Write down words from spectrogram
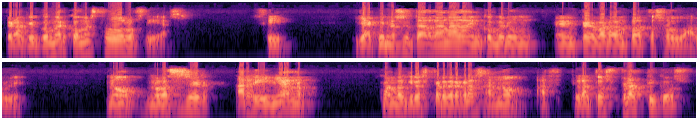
Pero a que comer comes todos los días. Sí. Y a que no se tarda nada en comer un, en preparar un plato saludable. No, no vas a ser arguiñano cuando quieras perder grasa. No, haz platos prácticos,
